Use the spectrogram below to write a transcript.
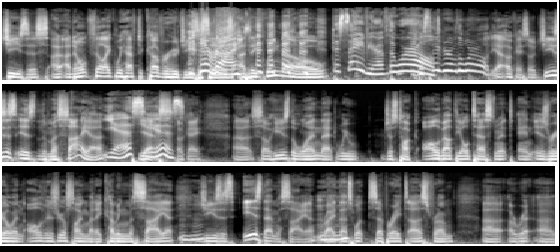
Jesus. I, I don't feel like we have to cover who Jesus Right. is. I think we know The Savior of the world. the. Savior of the world. Yeah. Okay. So Jesus is the Messiah. Yes, Yes. he is. Okay. Uh, so he's the one that we just talked all about the Old Testament and Israel, and all of Israel's talking about a coming Messiah. Mm-hmm. Jesus is that Messiah, right? That's what separates us from uh, a re- uh,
